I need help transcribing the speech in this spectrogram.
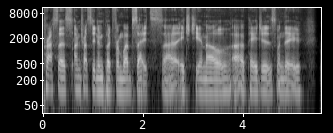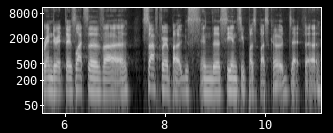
process untrusted input from websites, uh, HTML uh, pages when they render it. There's lots of uh, software bugs in the C and C++ code that uh,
